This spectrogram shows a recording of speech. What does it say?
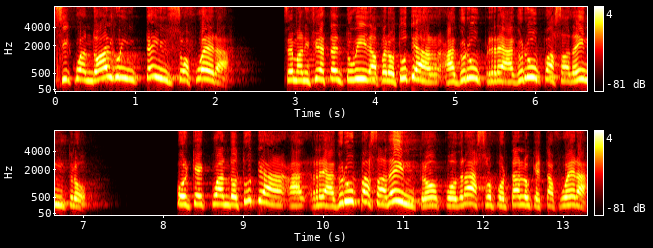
Si cuando algo intenso afuera se manifiesta en tu vida, pero tú te reagrupas adentro, porque cuando tú te reagrupas adentro, podrás soportar lo que está afuera.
